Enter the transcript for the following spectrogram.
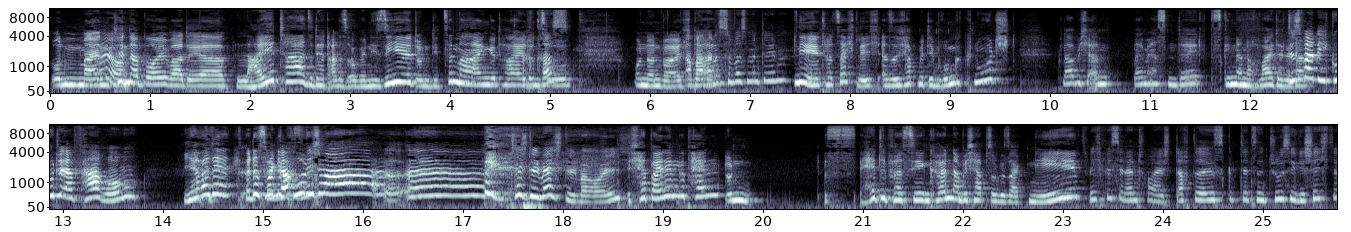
Und mein Ah ja. Tinderboy war der Leiter, also der hat alles organisiert und die Zimmer eingeteilt Ach, und krass. so. Und dann war ich Aber da. hattest du was mit dem? Nee, tatsächlich. Also ich habe mit dem rumgeknutscht, glaube ich, an, beim ersten Date. Das ging dann noch weiter. Wir Das waren- war die gute Erfahrung. ja, weil, der, weil das war Da eine gab cool. nicht mal äh, Techtelmechtel bei euch. Ich habe bei dem gepennt und es hätte passieren können, aber ich habe so gesagt, nee. Jetzt bin ich ein bisschen enttäuscht. Dachte, es gibt jetzt eine juicy Geschichte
